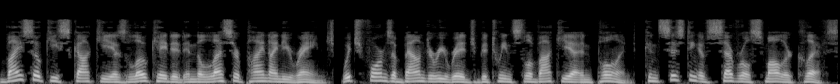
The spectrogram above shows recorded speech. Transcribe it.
Vysoké Skalky is located in the Lesser Pieniny Range, which forms a boundary ridge between Slovakia and Poland, consisting of several smaller cliffs.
